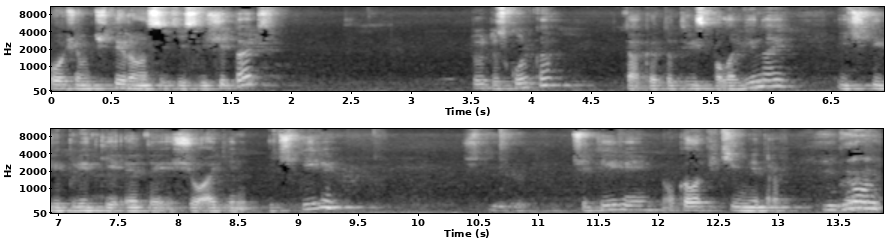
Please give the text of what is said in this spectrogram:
В общем, 14, если считать, то это сколько? Так, это три с половиной. И четыре плитки это еще один и четыре. Четыре, около пяти метров. Ну,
